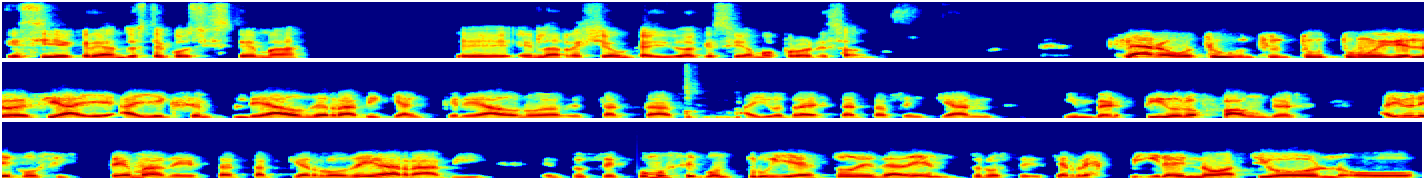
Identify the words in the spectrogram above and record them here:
que sigue creando este ecosistema eh, en la región que ayuda a que sigamos progresando. Claro, tú, tú, tú, muy bien lo decías, hay, ex empleados de Rappi que han creado nuevas startups, hay otras startups en que han invertido los founders, hay un ecosistema de startups que rodea a Rappi, entonces, ¿cómo se construye esto desde adentro? ¿Se, se respira innovación o,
